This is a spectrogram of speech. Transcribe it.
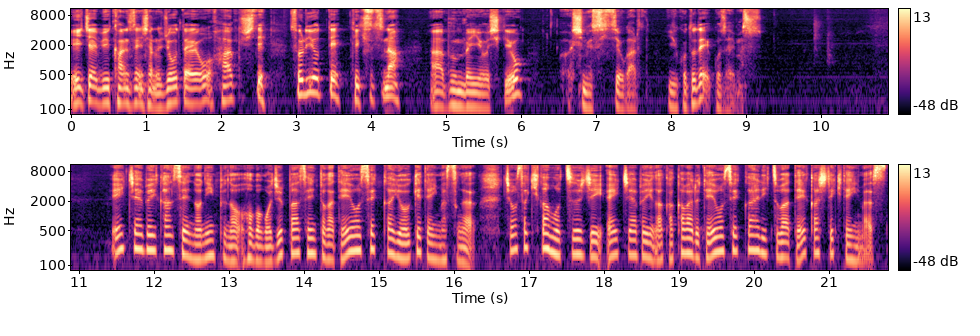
HIV 感染者の状態を把握してそれによって適切な分娩様式を示す必要があるということでございます。HIV 感染の妊婦のほぼ50%が帝王切開を受けていますが、調査機関を通じ HIV が関わる帝王切開率は低下してきています。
